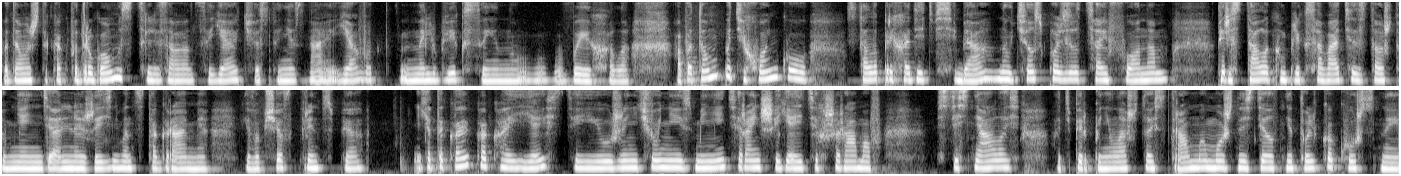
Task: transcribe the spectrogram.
Потому что как по-другому социализоваться, я, честно, не знаю. Я вот на любви к сыну выехала. А потом потихоньку стала приходить в себя, научилась пользоваться айфоном, перестала комплексовать из-за того, что у меня идеальная жизнь в Инстаграме. И вообще, в принципе, я такая, какая есть, и уже ничего не изменить. Раньше я этих шрамов стеснялась, а теперь поняла, что из травмы можно сделать не только курс, но и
